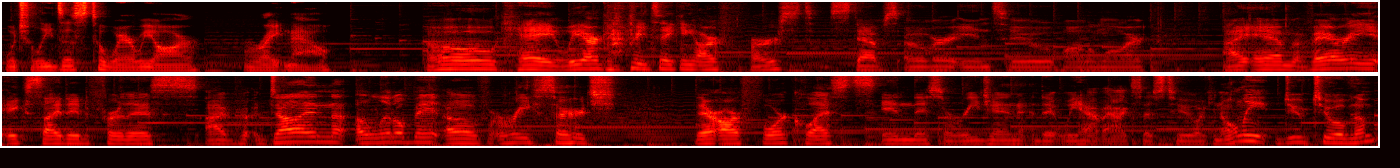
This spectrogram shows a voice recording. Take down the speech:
which leads us to where we are right now. Okay, we are going to be taking our first steps over into Varlamore. I am very excited for this. I've done a little bit of research. There are four quests in this region that we have access to. I can only do two of them,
